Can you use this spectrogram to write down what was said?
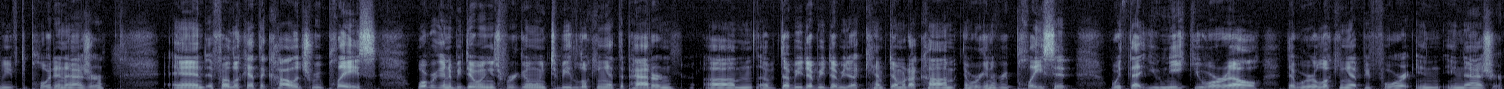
we've deployed in Azure. And if I look at the college replace, what we're going to be doing is we're going to be looking at the pattern um, of www.kempdemo.com and we're going to replace it with that unique URL that we were looking at before in, in Azure.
